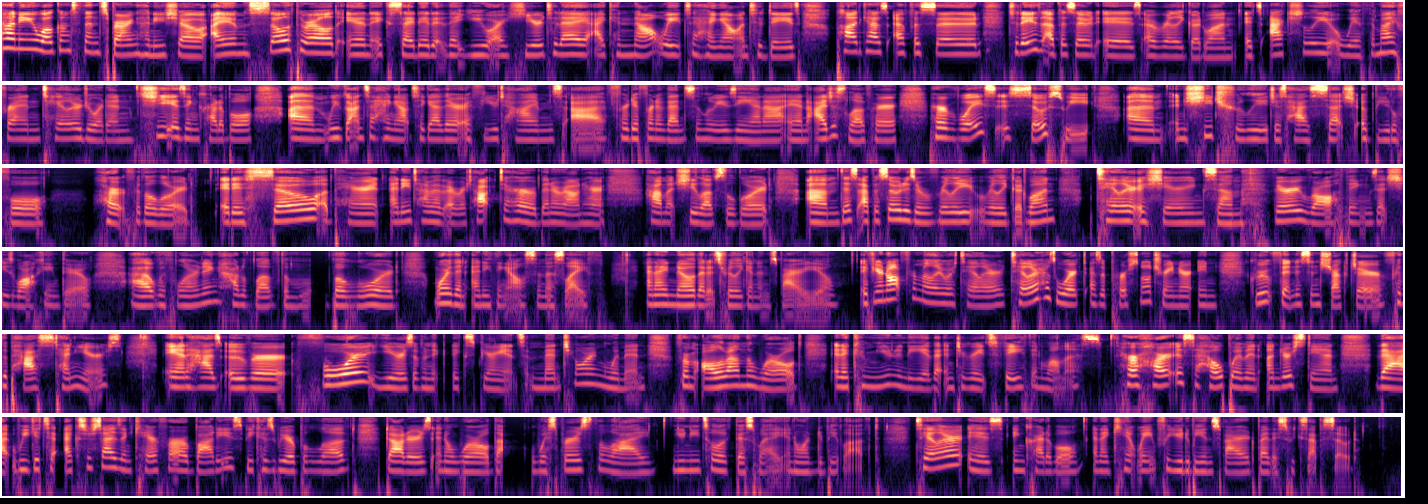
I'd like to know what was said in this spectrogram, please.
honey. Welcome to the Inspiring Honey Show. I am so thrilled and excited that you are here today. I cannot wait to hang out on today's podcast episode. Today's episode is a really good one. It's actually with my friend Taylor Jordan. She is incredible. Um, we've gotten to hang out together a few times uh, for different events in Louisiana, and I just love her. Her voice is so sweet, um, and she truly just has such a beautiful heart for the Lord. It is so apparent anytime I've ever talked to her or been around her how much she loves the Lord. Um, this episode is a really, really good one. Taylor is sharing some very raw things that she's walking through uh, with learning how to love the, the Lord more than anything else in this life. And I know that it's really going to inspire you. If you're not familiar with Taylor, Taylor has worked as a personal trainer and group fitness instructor for the past 10 years and has over four years of experience mentoring women from all around the world in a community that integrates faith and wellness. Her heart is to help women understand that we get to exercise and care for our bodies because we are beloved daughters in a world that whispers the lie, you need to look this way in order to be loved. Taylor is incredible, and I can't wait for you to be inspired by this week's episode.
